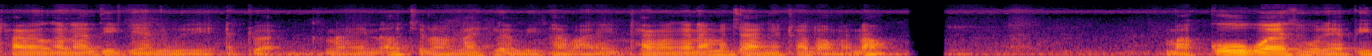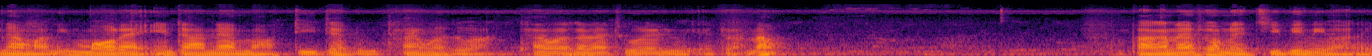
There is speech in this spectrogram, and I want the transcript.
ထိုင်ဝမ်ကဏ္ဍသိပြန်လူတွေအတွက်ခဏလေးနော်ကျွန်တော် live လွှင့်ပေးထားပါတယ်ထိုင်ဝမ်ကဏ္ဍမကြခင်ထွက်တော့မယ်နော်မကိုးခွဲဆိုတဲ့ပြီးနားမှာလေ modern internet မှာ TW ထိုင်ဝမ်ဆိုတာထိုင်ဝမ်ကဏ္ဍထိုးတဲ့လူတွေအတွက်နော်ဘာကဏ္ဍထွက်မလဲကြည်ပေးနေပါလေ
